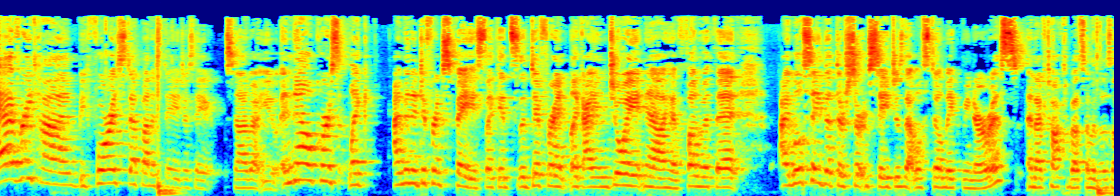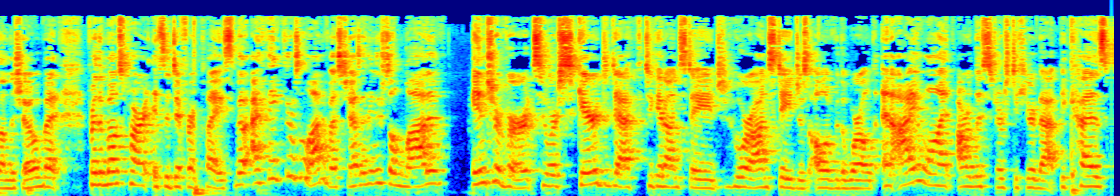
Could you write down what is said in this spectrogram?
every time before I step on a stage, I say, it's not about you. And now, of course, like I'm in a different space. Like it's a different, like I enjoy it now. I have fun with it. I will say that there's certain stages that will still make me nervous. And I've talked about some of those on the show, but for the most part, it's a different place. But I think there's a lot of us, Chaz. I think there's a lot of introverts who are scared to death to get on stage, who are on stages all over the world. And I want our listeners to hear that because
